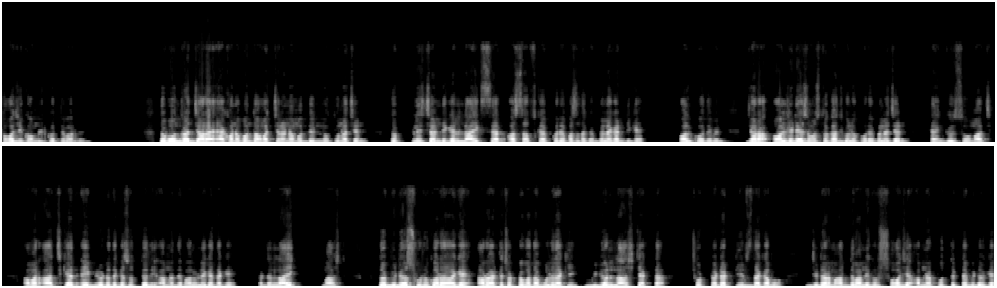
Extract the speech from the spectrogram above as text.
সহজেই কমপ্লিট করতে পারবেন। তো বন্ধুরা, যারা এখনও পর্যন্ত আমার চ্যানেলের মধ্যে নতুন আছেন তো প্লিজ চ্যানেলটিকে লাইক শেয়ার ও সাবস্ক্রাইব করে পাশে থাকা বেল আইকনটিকে অল করে দেবেন। যারা অলরেডি এই সমস্ত কাজগুলো করে ফেলেছেন থ্যাংক ইউ সো মাচ আমার আজকের এই ভিডিওটা থেকে সত্যি যদি আপনাদের ভালো লেগে থাকে, একটা লাইক মাস্ট তো ভিডিও শুরু করার আগে আরও একটা ছোট্ট কথা বলে রাখি। ভিডিওর লাস্টে একটা ছোট্ট একটা টিপস দেখাবো, যেটার মাধ্যমে আপনি খুব সহজে আপনার প্রত্যেকটা ভিডিওকে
